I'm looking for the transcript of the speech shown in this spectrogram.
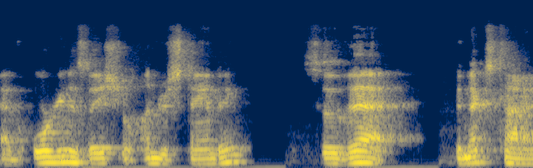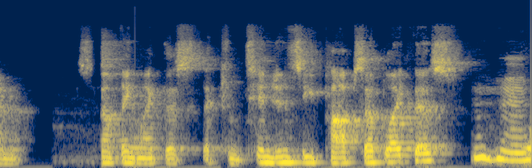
have organizational understanding, so that the next time something like this, the contingency pops up like this, mm-hmm.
